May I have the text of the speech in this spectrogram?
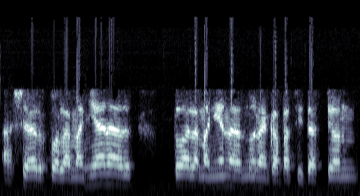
ayer por la mañana toda la mañana dando una capacitación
